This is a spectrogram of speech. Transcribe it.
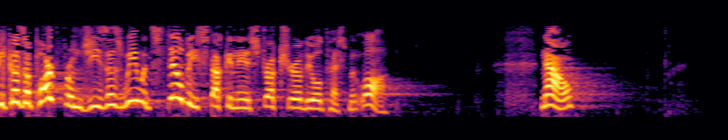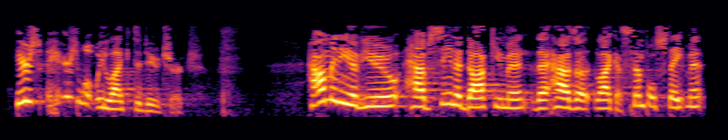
Because apart from Jesus, we would still be stuck in the structure of the Old Testament law. Now, here's, here's what we like to do, church. How many of you have seen a document that has a, like a simple statement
